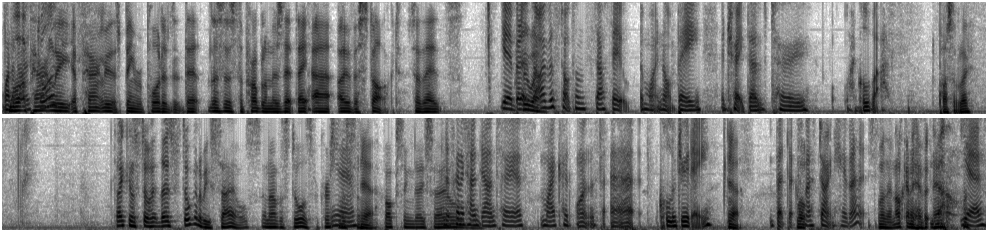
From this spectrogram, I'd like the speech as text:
one well, of those apparently, stores. apparently, it's been reported that, that this is the problem: is that they are overstocked. So that's Yeah, but Who overstocked on stuff that it might not be attractive to like all of us. possibly. They can still there's still going to be sales in other stores for Christmas Yeah. and Yeah. Boxing Day sales. And it's going to come down to if my kid wants uh, Call of Duty, Yeah. but Dick Well- Smith don't have it. Well, they're not going to have it now. yeah,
